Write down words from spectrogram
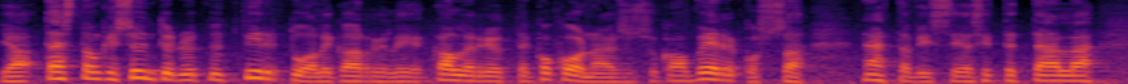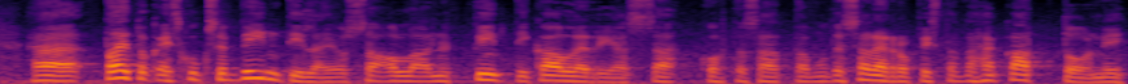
Ja tästä onkin syntynyt nyt virtuaaligallerioiden kokonaisuus, joka on verkossa nähtävissä. Ja sitten täällä ää, Taitokeskuksen Vintillä, jossa ollaan nyt Vintti-galleriassa, kohta saattaa muuten Saderopista vähän katsoa, niin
